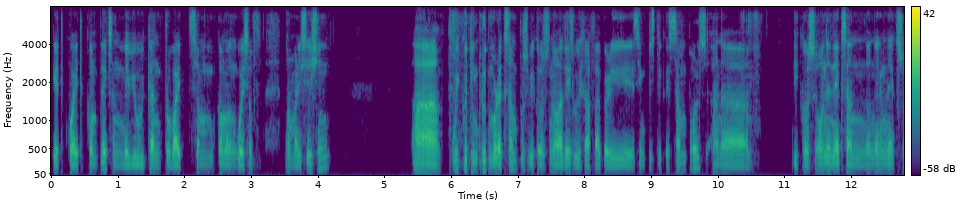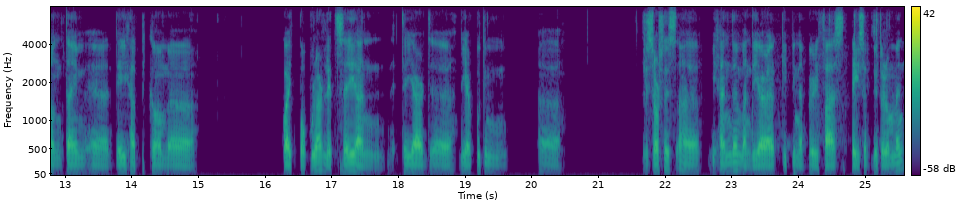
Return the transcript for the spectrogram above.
get quite complex and maybe we can provide some common ways of normalization uh, we could include more examples because nowadays we have a very simplistic examples and uh, because ONNX and ONNX runtime, uh, they have become uh, quite popular, let's say, and they are the, they are putting uh, resources uh, behind them, and they are keeping a very fast pace of development.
